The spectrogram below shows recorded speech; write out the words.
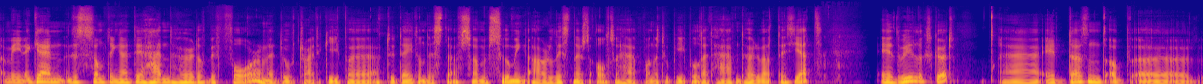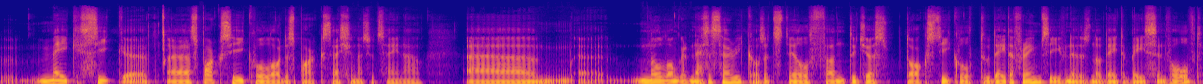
I mean, again, this is something I hadn't heard of before, and I do try to keep uh, up to date on this stuff. So I'm assuming our listeners also have one or two people that haven't heard about this yet. It really looks good. Uh, it doesn't uh, make seek, uh, uh, Spark SQL or the Spark session, I should say now, um, uh, no longer necessary because it's still fun to just talk SQL to data frames, even if there's no database involved.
